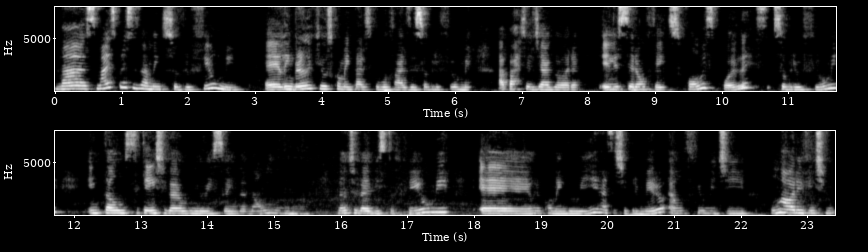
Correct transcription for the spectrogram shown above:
Mas mais precisamente sobre o filme, é, lembrando que os comentários que eu vou fazer sobre o filme a partir de agora eles serão feitos com spoilers sobre o filme Então, se quem estiver ouvindo isso ainda não, não tiver visto o filme, é, eu recomendo ir assistir primeiro. É um filme de 1 hora e, 20,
